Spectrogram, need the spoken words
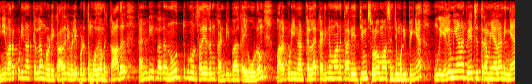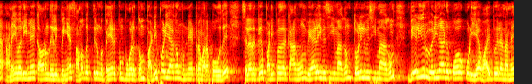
இனி வரக்கூடிய நாட்களில் உங்களுடைய காதலை வெளிப்படுத்தும் போது அந்த காதல் கண்டிப்பாக நூற்றுக்கு நூறு சதவீதம் கண்டிப்பாக கைகூடும். வரக்கூடிய நாட்களில் கடினமான காரியத்தையும் சுலபமாக செஞ்சு முடிப்பீங்க. உங்கள் எளிமையான பேச்சு திறமையால் நீங்கள் அனைவரையுமே கவர்ந்து இழுப்பீங்க. சமூகத்தில் உங்கள் பெயருக்கும் புகழுக்கும் படிப்படியாக முன்னேற்றம் வரப்போகுது. சிலருக்கு படிப்பதற்காகவும் வேலை விஷயமாகவும் தொழில் விஷயமாகவும் வெளியூர் வெளிநாடு போகக்கூடிய வாய்ப்புகள் எல்லாமே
